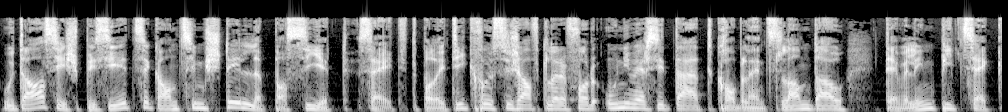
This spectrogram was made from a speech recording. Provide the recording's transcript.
Und das ist bis jetzt ganz im Stillen passiert, sagt die Politikwissenschaftlerin der Universität Koblenz-Landau, Develin Pizek.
